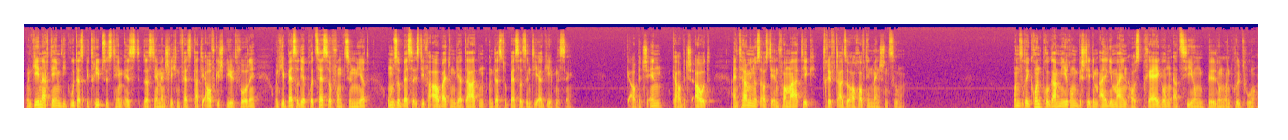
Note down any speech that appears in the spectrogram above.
Und je nachdem, wie gut das Betriebssystem ist, das der menschlichen Festplatte aufgespielt wurde, und je besser der Prozessor funktioniert, umso besser ist die Verarbeitung der Daten und desto besser sind die Ergebnisse. Garbage in, Garbage out, ein Terminus aus der Informatik, trifft also auch auf den Menschen zu. Unsere Grundprogrammierung besteht im Allgemeinen aus Prägung, Erziehung, Bildung und Kultur.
